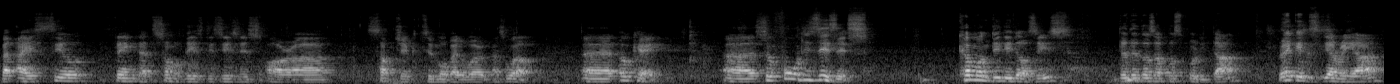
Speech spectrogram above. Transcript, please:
But I still think that some of these diseases are uh, subject to mobile work as well. Uh, okay, uh, so four diseases. Common DDDosis, dididoza pospolita, regex diarrhea,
